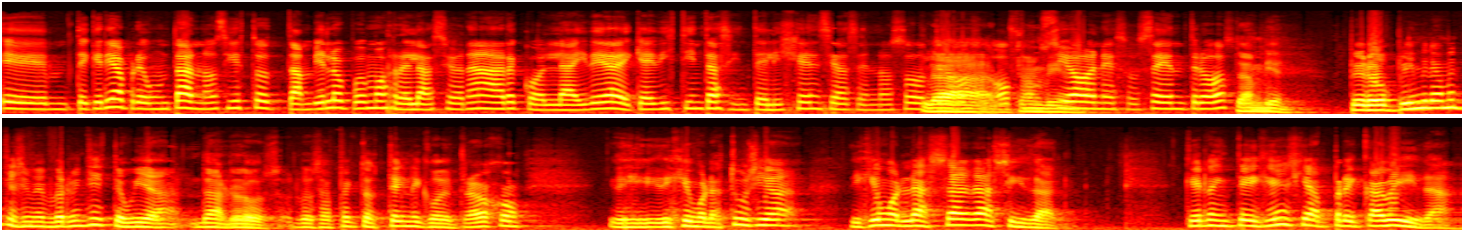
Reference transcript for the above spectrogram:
eh, te quería preguntar, ¿no? Si esto también lo podemos relacionar con la idea de que hay distintas inteligencias en nosotros, o funciones, o centros. También. Pero primeramente, si me permitiste, voy a dar los, los aspectos técnicos del trabajo. Dijimos la astucia, dijimos la sagacidad, que es la inteligencia precavida.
